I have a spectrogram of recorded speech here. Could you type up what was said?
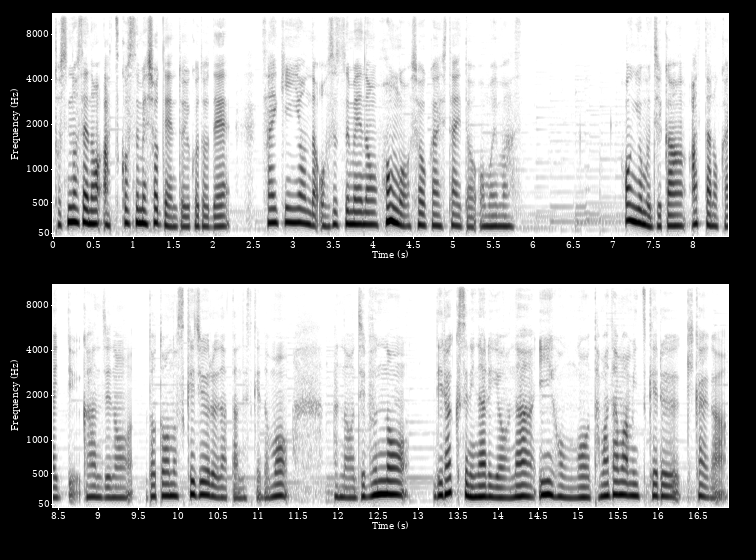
年の瀬の敦コスメ書店ということで最近読んだおすすめの本を紹介したいと思います本読む時間あったのかいっていう感じの怒涛のスケジュールだったんですけどもあの自分のリラックスになるようないい本をたまたま見つける機会が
